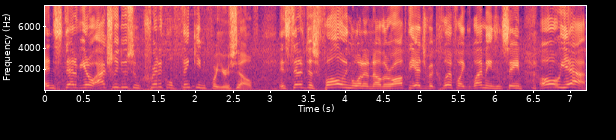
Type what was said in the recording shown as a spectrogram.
Instead of, you know, actually do some critical thinking for yourself. Instead of just following one another off the edge of a cliff like lemmings and saying, oh, yeah,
